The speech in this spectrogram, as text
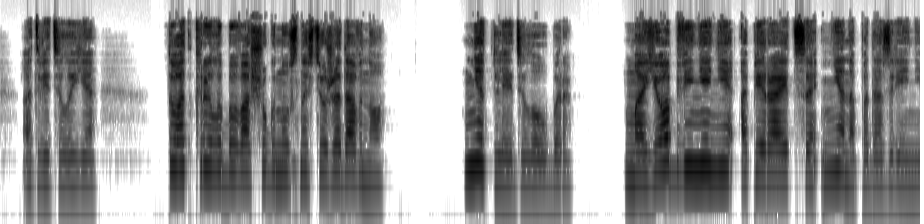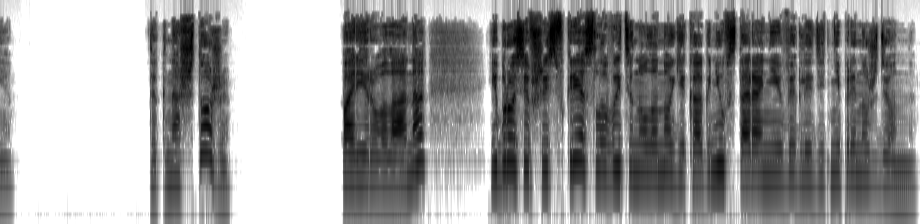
— ответила я, — «то открыла бы вашу гнусность уже давно». «Нет, леди Лоубера, мое обвинение опирается не на подозрение». «Так на что же?» — парировала она, — и, бросившись в кресло, вытянула ноги к огню в старании выглядеть непринужденно.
